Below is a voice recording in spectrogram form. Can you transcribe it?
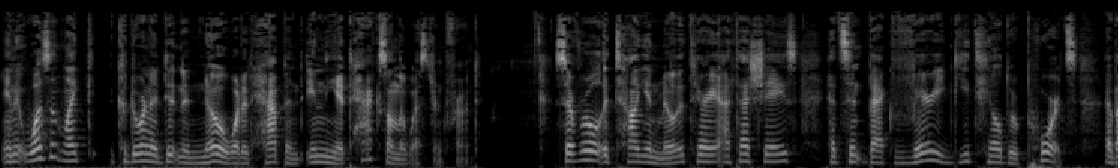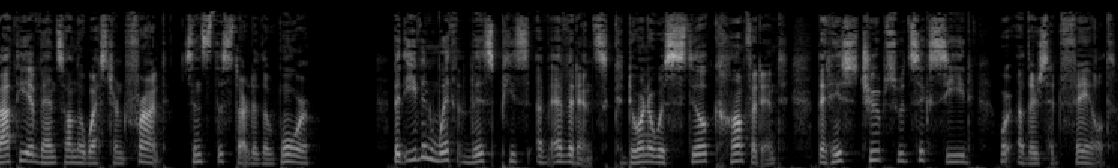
And it wasn't like Cadorna didn't know what had happened in the attacks on the Western Front. Several Italian military attaches had sent back very detailed reports about the events on the Western Front since the start of the war. But even with this piece of evidence, Cadorna was still confident that his troops would succeed where others had failed.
